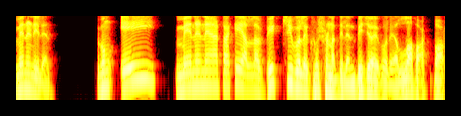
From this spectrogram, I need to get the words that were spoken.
মেনে নিলেন। এবং এই মেনে নেয়াটাকে আল্লাহ ভিক্ট্রি বলে ঘোষণা দিলেন, বিজয় বলে, আল্লাহ আকবর।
